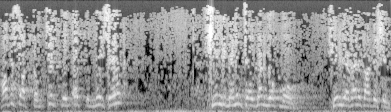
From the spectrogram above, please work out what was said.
Hapis yattım, çıktım, ettim neyse. Şimdi benim tevbem yok mu? Şimdi efendim kardeşim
